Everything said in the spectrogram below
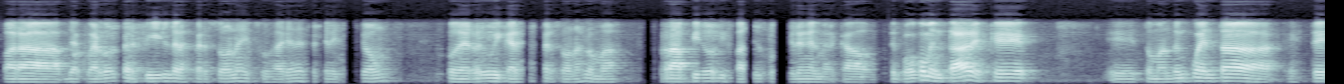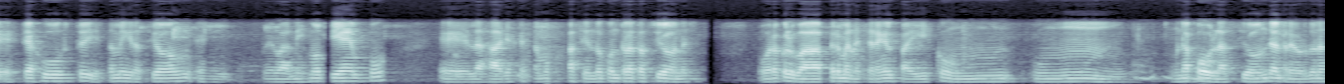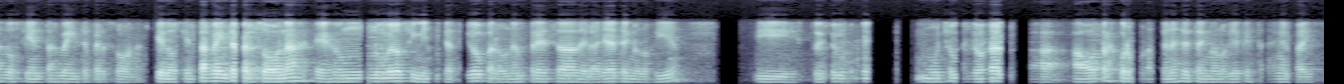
para, de acuerdo al perfil de las personas en sus áreas de especialización, poder reubicar a esas personas lo más rápido y fácil posible en el mercado. Te puedo comentar es que eh, tomando en cuenta este, este ajuste y esta migración, pero al mismo tiempo eh, las áreas que estamos haciendo contrataciones, Oracle va a permanecer en el país con un, una población de alrededor de unas 220 personas. Que 220 personas es un número significativo para una empresa del área de tecnología y estoy seguro que es mucho mayor a, a otras corporaciones de tecnología que están en el país.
